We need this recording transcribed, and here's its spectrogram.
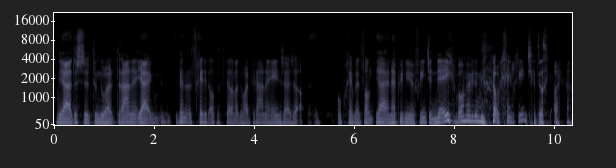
Ja, dus eh, toen door haar tranen, ja, ik, ik ben, ik vergeet dit altijd te vertellen, maar door haar tranen heen zei ze eh, op een gegeven moment van, ja, en heb je nu een vriendje? Nee, waarom heb je dan nu ook geen vriendje? Toen dacht ik, oh ja,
